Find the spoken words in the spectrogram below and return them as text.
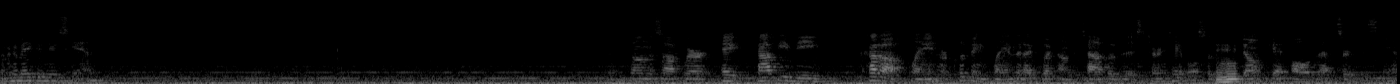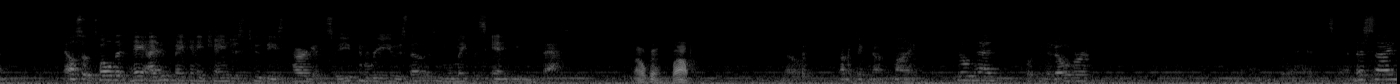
I'm going to make a new scan. And I'm telling the software, hey, copy the cutoff plane or clipping plane that I put on the top of this turntable so that mm-hmm. you don't get all of that surface scan. I also told it, hey, I didn't make any changes to these targets, so you can reuse those and we'll make the scan even faster. Okay, wow. So I'm picking up my build head, flipping it over. And I'm going to go ahead and scan this side.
